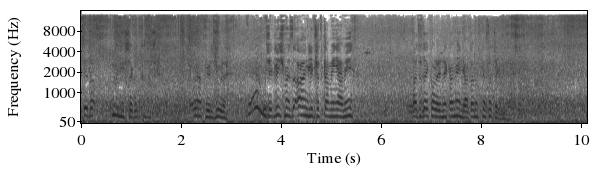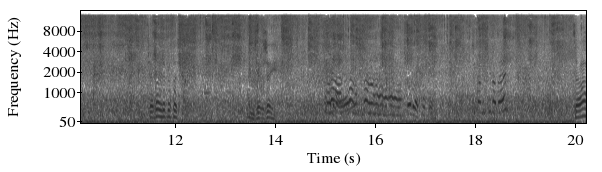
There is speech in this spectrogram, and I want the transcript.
Idę do kamyczka. O ja pierdziule. Uciekliśmy z Anglii przed kamieniami. A tutaj kolejne kamienie, ale tam jest piaseczek widzę. Trzeba dojść do piaseczka. Będzie lżej. Co?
